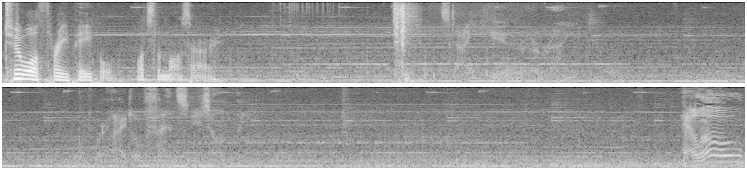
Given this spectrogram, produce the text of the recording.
Two or three people. What's the moss arrow? Hello?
